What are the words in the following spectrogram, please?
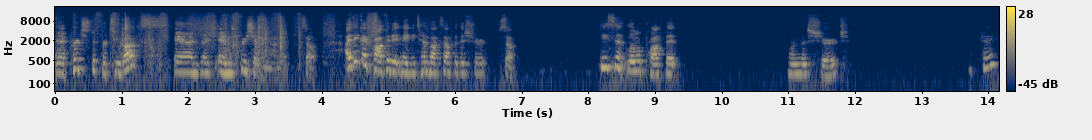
And I purchased it for two bucks. And, and it was free shipping on it. So, I think I profited maybe 10 bucks off of this shirt. So, decent little profit on this shirt. Okay.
